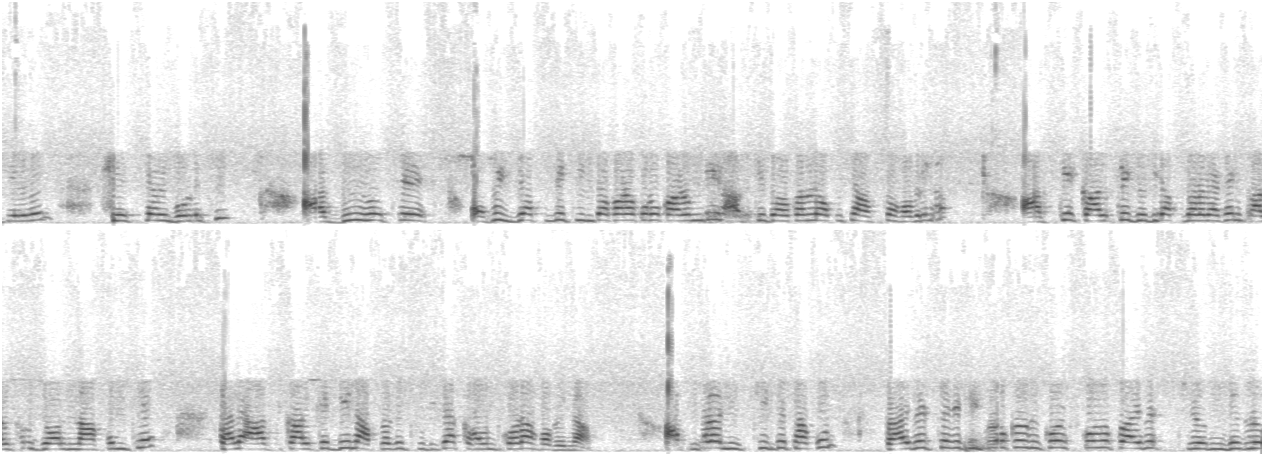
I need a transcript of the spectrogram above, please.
দিয়ে দেবেন। সেটা আমি বলেছি। আর দুই হচ্ছে অফিস যাত্রীদের চিন্তা করার কোনো কারণ নেই। আজকে দরকার হলে অফিসে আসতে হবে না। আজকে, কালকে যদি আপনারা দেখেন, কালকেও জল না কমছে, তাহলে আজ কালকের দিন আপনাদের ছুটিটা কাউন্ট করা হবে না। আপনারা নিশ্চিন্তে থাকুন। প্রাইভেট সেক্রেটারিগুলোকেও রিকোয়েস্ট করব প্রাইভেট যেগুলো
